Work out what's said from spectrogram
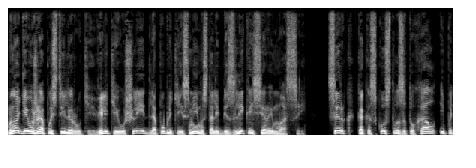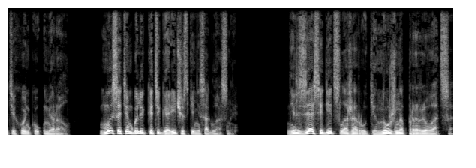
Многие уже опустили руки, великие ушли, для публики и СМИ мы стали безликой серой массой. Цирк, как искусство, затухал и потихоньку умирал. Мы с этим были категорически не согласны. Нельзя сидеть сложа руки, нужно прорываться.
